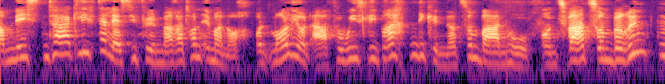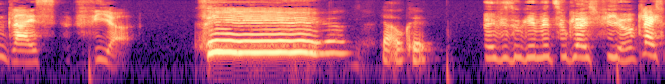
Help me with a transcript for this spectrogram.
Am nächsten Tag lief der Lassie-Filmmarathon immer noch und Molly und Arthur Weasley brachten die Kinder zum Bahnhof. Und zwar zum berühmten Gleis 4. Vier. Ja, okay. Ey, wieso gehen wir zu Gleis 4? Gleis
